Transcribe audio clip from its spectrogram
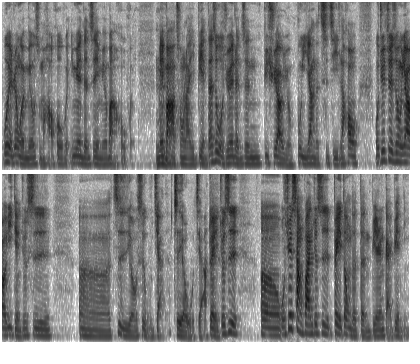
我也认为没有什么好后悔，因为人生也没有办法后悔，没办法重来一遍。但是我觉得人生必须要有不一样的刺激。然后我觉得最重要一点就是，呃，自由是无价的，自由无价。对，就是呃，我觉得上班就是被动的等别人改变你，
